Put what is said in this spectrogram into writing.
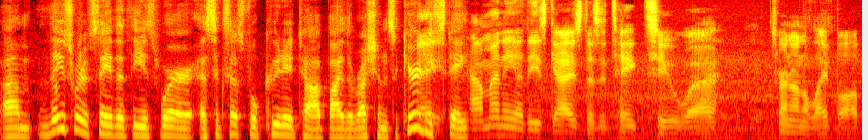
Um, they sort of say that these were a successful coup d'état by the Russian security Hey, state. how many of these guys does it take to uh, turn on a light bulb?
